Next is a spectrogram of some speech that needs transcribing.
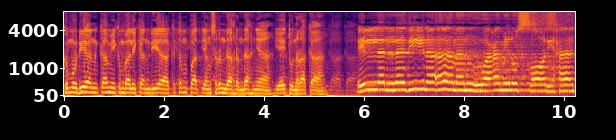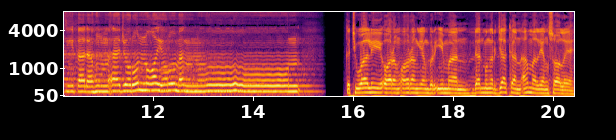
Kemudian kami kembalikan dia ke tempat yang serendah-rendahnya yaitu neraka. إلا الذين آمنوا وعملوا الصالحات فلهم أجر غير ممنون Kecuali orang-orang yang beriman dan mengerjakan amal yang soleh,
